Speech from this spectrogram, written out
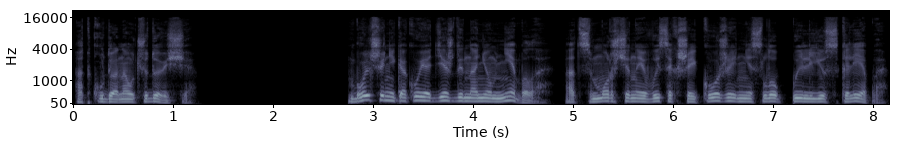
Откуда она у чудовища? Больше никакой одежды на нем не было, от сморщенной высохшей кожи несло пылью склепа,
